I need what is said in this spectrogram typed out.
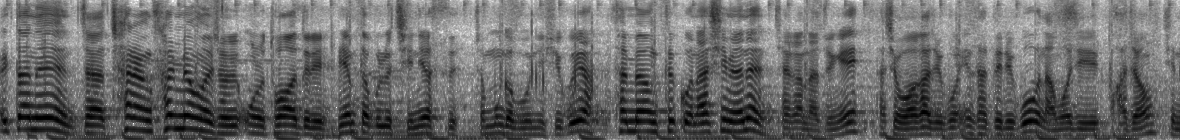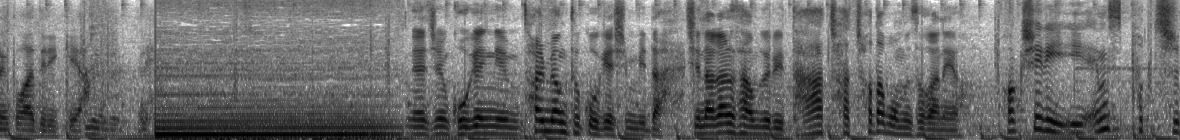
일단은 자 차량 설명을 저희 오늘 도와드릴 BMW 지니어스 전문가분이시고요. 설명 듣고 나시면은 제가 나중에 다시 와가지고 인사드리고 나머지 과정 진행 도와드릴게요. 네. 네, 지금 고객님 설명 듣고 계십니다. 지나가는 사람들이 다 차 쳐다보면서 가네요. 확실히 이 M 스포츠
